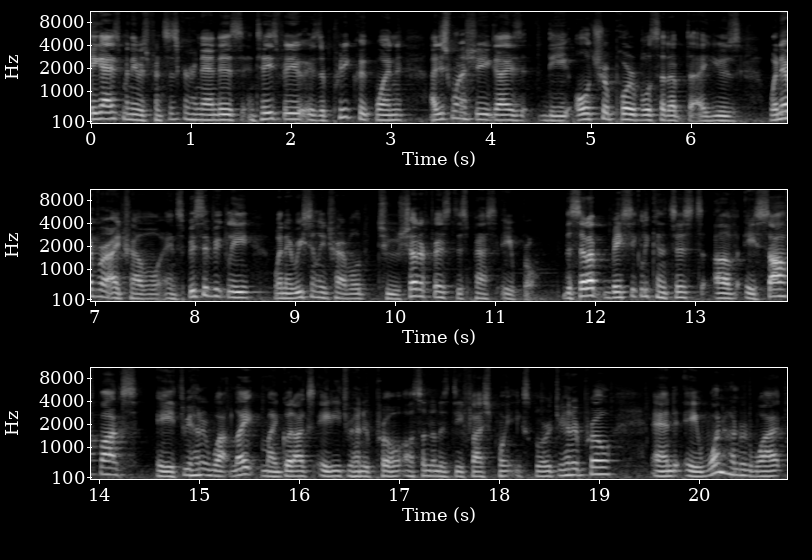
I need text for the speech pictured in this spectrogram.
Hey guys, my name is Francisco Hernandez and today's video is a pretty quick one. I just want to show you guys the ultra portable setup that I use whenever I travel and specifically when I recently traveled to Shutterfest this past April. The setup basically consists of a softbox, a 300 watt light, my Godox AD300 Pro, also known as the Flashpoint XPLOR 300 Pro, and a 100 watt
